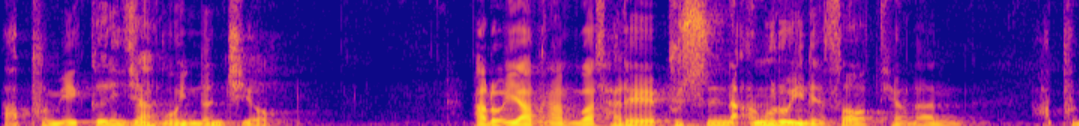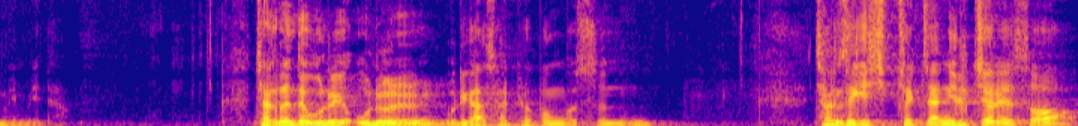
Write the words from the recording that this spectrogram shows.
아픔이 끊이지 않고 있는 지역. 바로 이 아브라함과 사례의 불순 앙으로 인해서 태어난 아픔입니다. 자, 그런데 오늘, 오늘 우리가 살펴본 것은 창세기 17장 1절에서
